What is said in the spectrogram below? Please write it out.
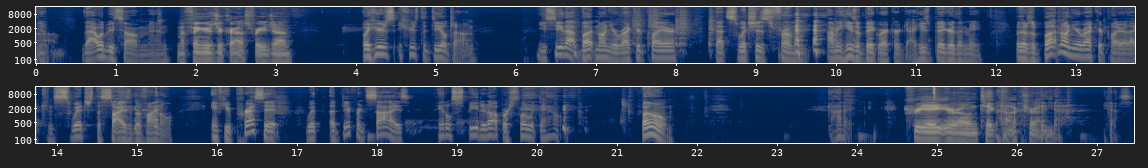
Yep. Um, That would be something, man. my fingers are crossed for you, John. But here's here's the deal, John. You see that button on your record player that switches from I mean, he's a big record guy. He's bigger than me. But there's a button on your record player that can switch the size of the vinyl. if you press it with a different size, it'll speed it up or slow it down. Boom. Got it. Create your own TikTok trend. Yes.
